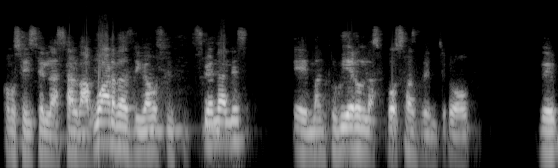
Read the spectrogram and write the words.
¿cómo se dice?, las salvaguardas, digamos, institucionales, eh, mantuvieron las cosas dentro de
